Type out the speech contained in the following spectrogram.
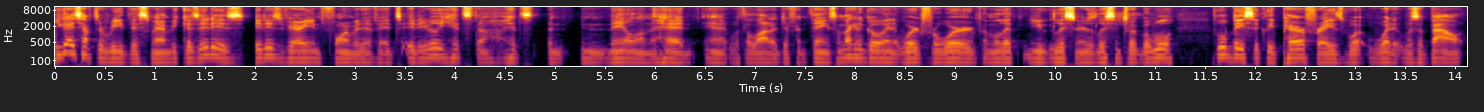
you guys have to read this, man, because it is it is very informative. It's it really hits the hits the nail on the head and with a lot of different things. I'm not going to go in it word for word. I'm going to let you listeners listen to it, but we'll we'll basically paraphrase what what it was about,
